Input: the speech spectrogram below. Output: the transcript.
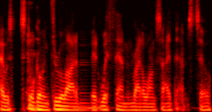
I was still going through a lot of it with them and right alongside them so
